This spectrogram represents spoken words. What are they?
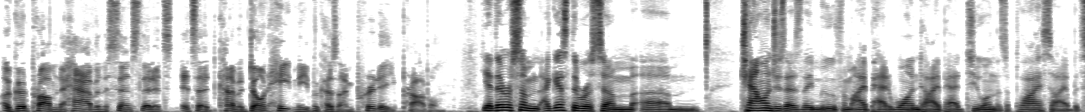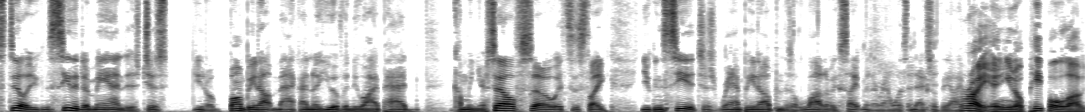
a good problem to have in the sense that it's, it's a kind of a don't hate me because I'm pretty problem. Yeah, there were some, I guess there were some. Um, challenges as they move from iPad 1 to iPad 2 on the supply side, but still you can see the demand is just you know bumping up. Mac, I know you have a new iPad coming yourself, so it's just like you can see it just ramping up, and there's a lot of excitement around what's next with the iPad. Right, and you know people uh,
